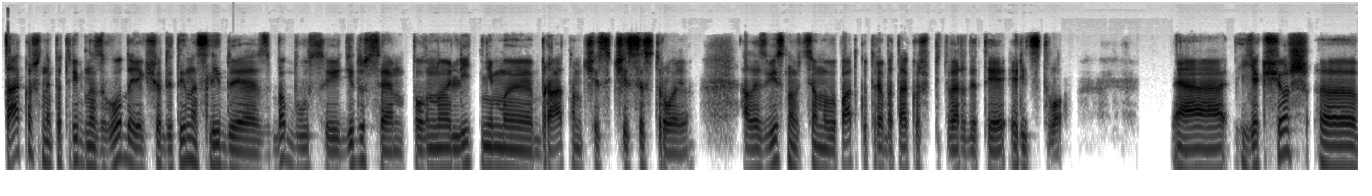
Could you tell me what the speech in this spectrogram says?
Також не потрібна згода, якщо дитина слідує з бабусею, дідусем, повнолітнім братом чи, чи сестрою. Але, звісно, в цьому випадку треба також підтвердити рідство. Е, якщо ж е,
